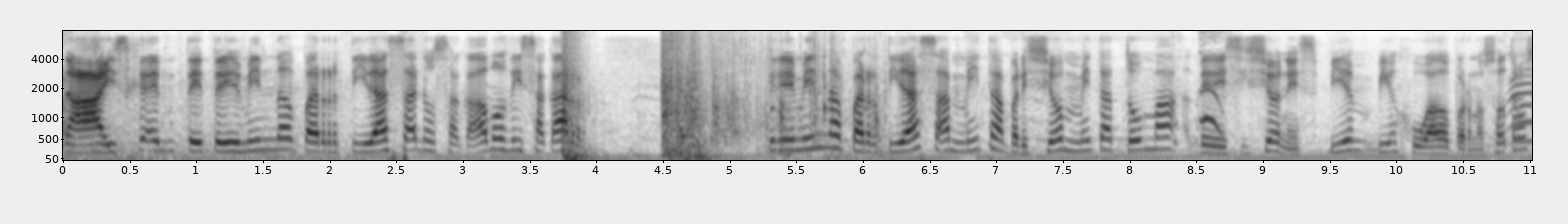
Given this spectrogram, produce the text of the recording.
Nice, gente. Tremenda partidaza nos acabamos de sacar. Tremenda partidaza. Meta apareció, meta toma de decisiones. Bien, bien jugado por nosotros.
